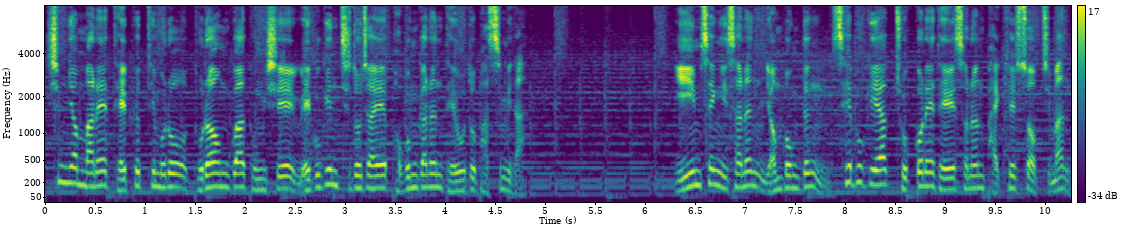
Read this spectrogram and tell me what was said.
10년 만에 대표팀으로 돌아옴과 동시에 외국인 지도자의 버금가는 대우도 받습니다. 이임생 이사는 연봉 등 세부 계약 조건에 대해서는 밝힐 수 없지만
